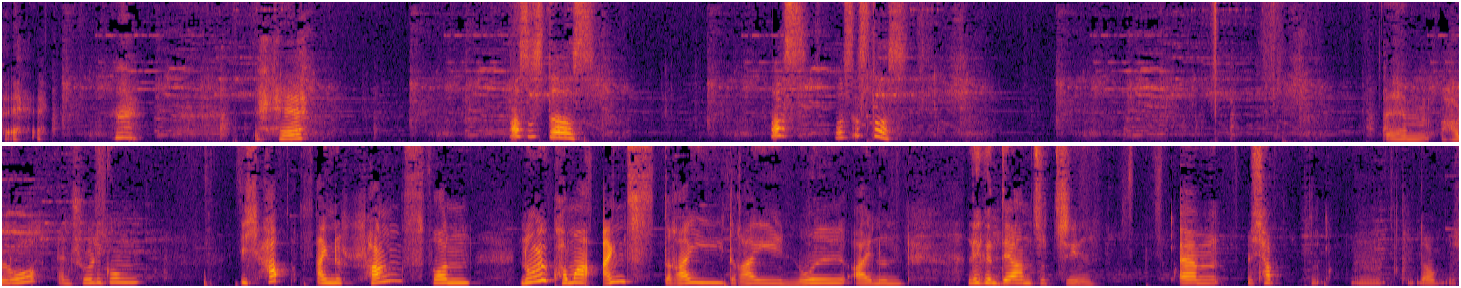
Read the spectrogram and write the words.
Hä? Was ist das? Was? Was ist das? Ähm, hallo? Entschuldigung. Ich habe eine Chance von 0,1330 einen legendären zu ziehen. Ähm, ich habe, hm, glaube ich,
